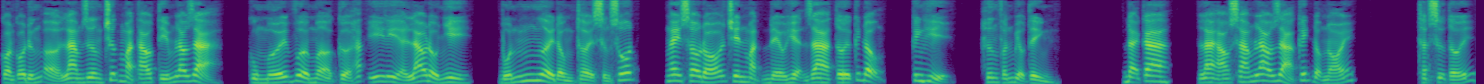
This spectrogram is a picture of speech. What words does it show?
còn có đứng ở Lam Dương trước mặt áo tím lão giả, cùng mới vừa mở cửa hắc y lìa lão đầu nhi, bốn người đồng thời sửng sốt, ngay sau đó trên mặt đều hiện ra tới kích động, kinh hỉ, hưng phấn biểu tình. Đại ca, là áo xám lão giả kích động nói. Thật sự tới.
